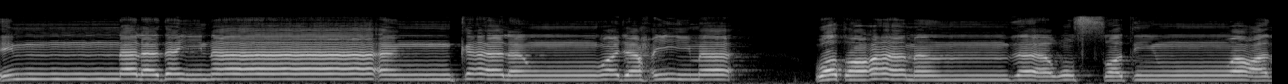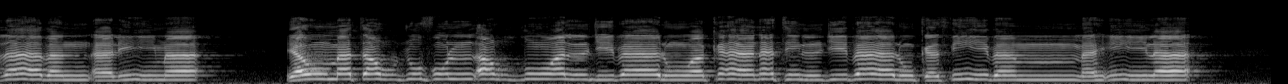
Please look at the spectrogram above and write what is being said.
إن لدينا أنكالا وجحيما وطعاما ذا غصة وعذابا أليما يوم ترجف الأرض والجبال وكانت الجبال كثيبا مهيلا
